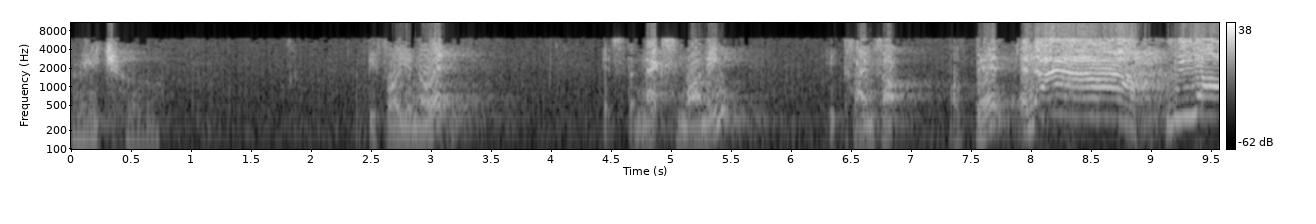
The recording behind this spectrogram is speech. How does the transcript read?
Rachel. Before you know it, it's the next morning, he climbs out of bed and ah, Leah!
